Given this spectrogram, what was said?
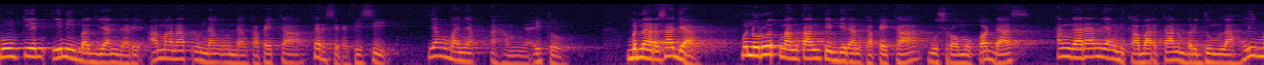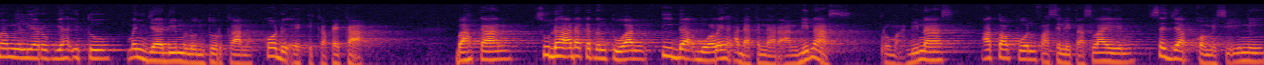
Mungkin ini bagian dari amanat Undang-Undang KPK versi revisi yang banyak ahamnya itu. Benar saja, menurut mantan pimpinan KPK Busromu Kodas, anggaran yang dikabarkan berjumlah 5 miliar rupiah itu menjadi melunturkan kode etik KPK. Bahkan sudah ada ketentuan tidak boleh ada kendaraan dinas, rumah dinas, ataupun fasilitas lain sejak komisi ini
